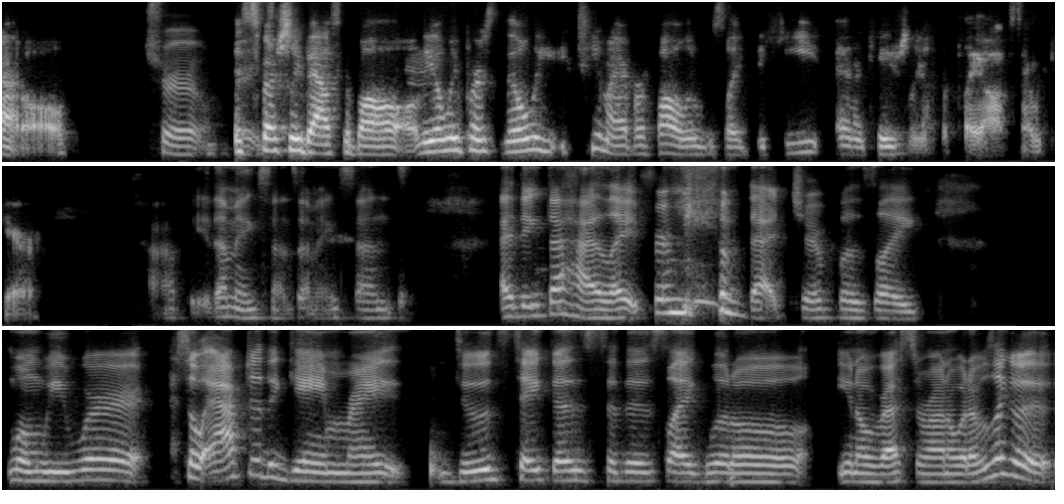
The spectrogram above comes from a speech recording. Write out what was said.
at all. True. Especially true. basketball. The only person the only team I ever followed was like the Heat and occasionally the playoffs. I would care. Copy. That makes sense. That makes sense. I think the highlight for me of that trip was like when we were so after the game, right? Dudes take us to this like little, you know, restaurant or whatever. It was like a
